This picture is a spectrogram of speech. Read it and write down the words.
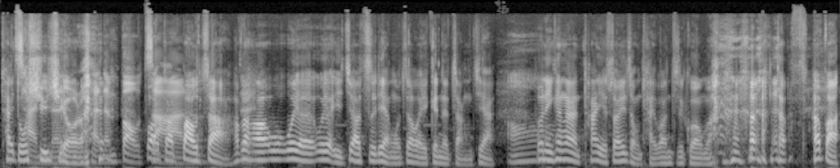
太多需求了，才能爆炸 爆炸爆炸，好不好？我为了为了以价质量，我知道我也跟着涨价。哦，所以你看看，它也算一种台湾之光吧。他他把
